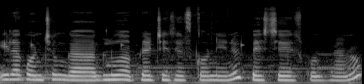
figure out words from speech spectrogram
ఇలా కొంచెం గ్లూ అప్లై చేసేసుకొని నేను పేస్ట్ చేసుకుంటున్నాను.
